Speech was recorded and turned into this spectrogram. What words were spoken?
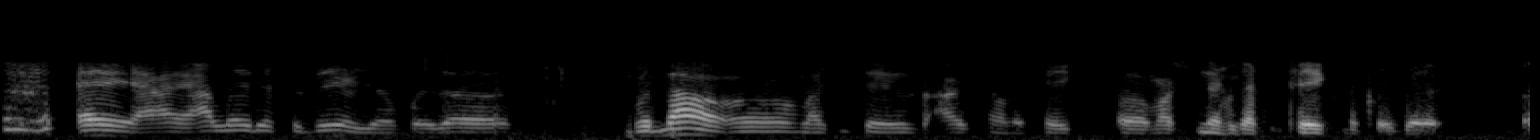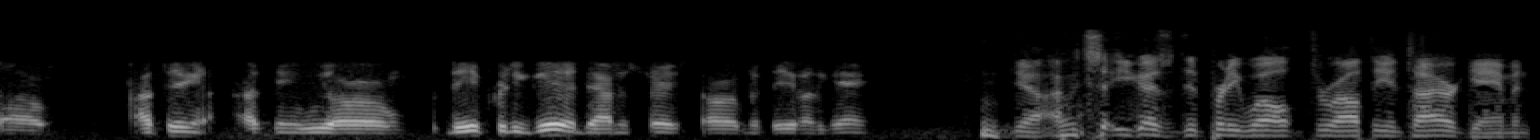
hey, I, I love this scenario, but uh, but now, um, like you said, it was ice on the cake. Um, I never got the technical, but um, I think I think we um, did pretty good down the stretch um, at the end of the game. yeah, I would say you guys did pretty well throughout the entire game, and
